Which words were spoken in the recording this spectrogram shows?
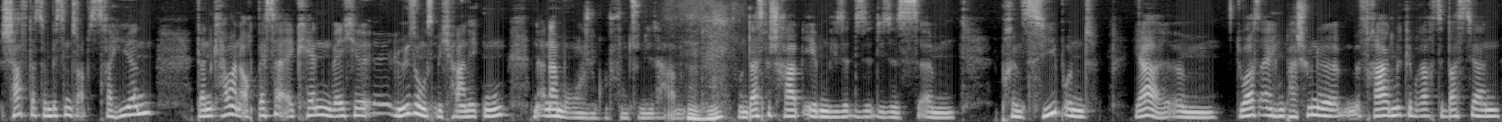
schafft, das so ein bisschen zu abstrahieren, dann kann man auch besser erkennen, welche Lösungsmechaniken in anderen Branchen gut funktioniert haben. Mhm. Und das beschreibt eben diese, diese, dieses ähm, Prinzip. Und ja, ähm, du hast eigentlich ein paar schöne Fragen mitgebracht, Sebastian,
